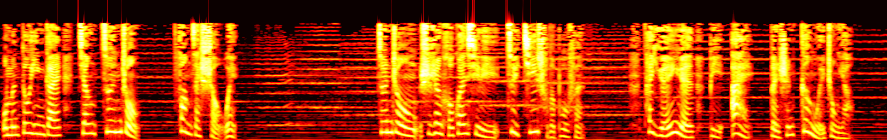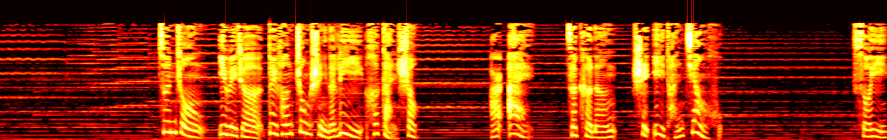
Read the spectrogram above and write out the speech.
我们都应该将尊重放在首位。尊重是任何关系里最基础的部分，它远远比爱本身更为重要。尊重意味着对方重视你的利益和感受，而爱，则可能是一团浆糊。所以，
